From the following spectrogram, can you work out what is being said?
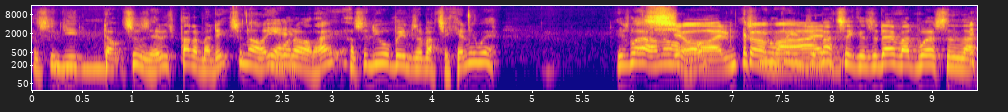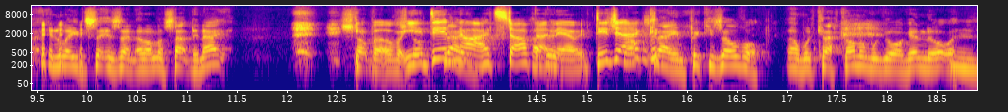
I said, You doctors here, it's paramedics and all that. Yeah. You were all right. I said, You were being dramatic anyway. He's like, I know. Sean, said, come you were being on. dramatic. Said, I've had worse than that in Leeds City Centre on a Saturday night. Stop, Give over. You stop did crying. not. Stop I that now. Did you? Stop crying, pick yourself up, and we crack on and we go again, don't we? Hmm.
